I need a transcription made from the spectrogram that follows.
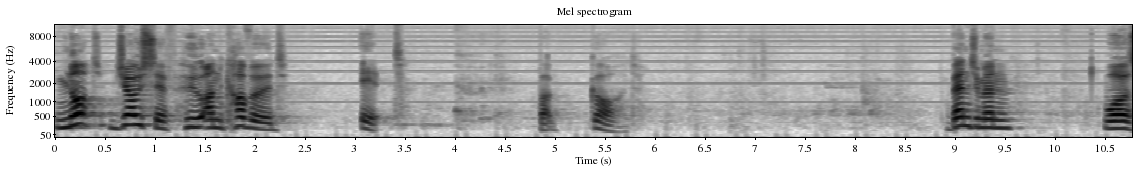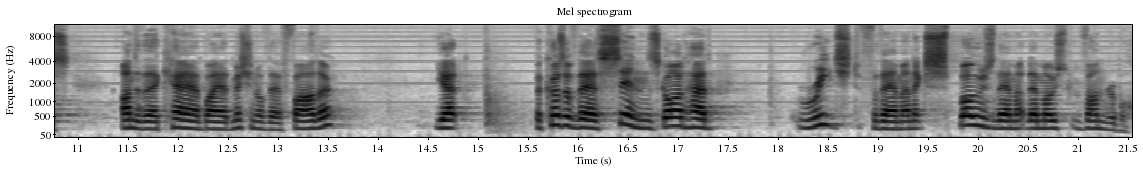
not Joseph who uncovered it, but God. Benjamin was under their care by admission of their father, yet because of their sins, God had reached for them and exposed them at their most vulnerable.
